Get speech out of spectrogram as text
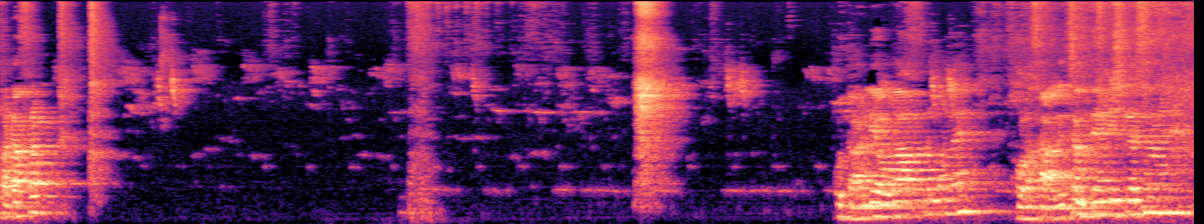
फटाफट। उतार लिया होगा आप लोगों ने। थोड़ा सा आगे चलते हैं विश्लेषण में।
